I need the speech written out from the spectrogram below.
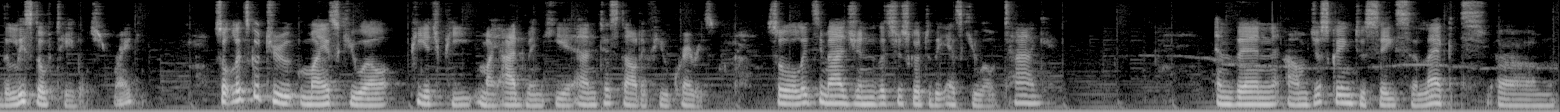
the list of tables, right? So let's go to MySQL PHP my admin here and test out a few queries. So let's imagine, let's just go to the SQL tag. And then I'm just going to say select um,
